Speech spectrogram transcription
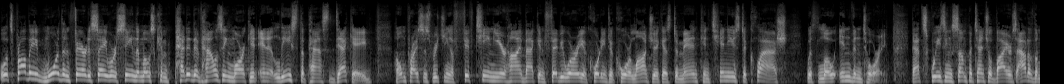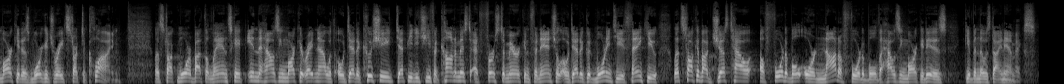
Well, it's probably more than fair to say we're seeing the most competitive housing market in at least the past decade. Home prices reaching a 15 year high back in February, according to CoreLogic, as demand continues to clash with low inventory. That's squeezing some potential buyers out of the market as mortgage rates start to climb. Let's talk more about the landscape in the housing market right now with Odeta Kushi, Deputy Chief Economist at First American Financial. Odeta, good morning to you. Thank you. Let's talk about just how affordable or not affordable the housing market is given those dynamics.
